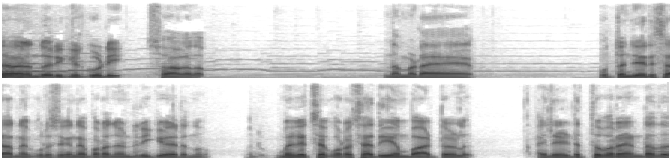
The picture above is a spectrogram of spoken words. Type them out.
ദേവാനന്ദ് ഒരിക്കൽ കൂടി സ്വാഗതം. നമ്മുടെ പുത്തഞ്ചേരി സാറിനെ കുറിച്ച് ഇങ്ങനെ പറഞ്ഞുകൊണ്ടിരിക്കുമായിരുന്നു മികച്ച കുറച്ചധികം പാട്ടുകൾ അതിൽ എടുത്തു പറയേണ്ടത്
